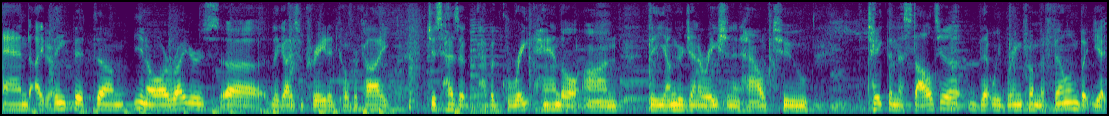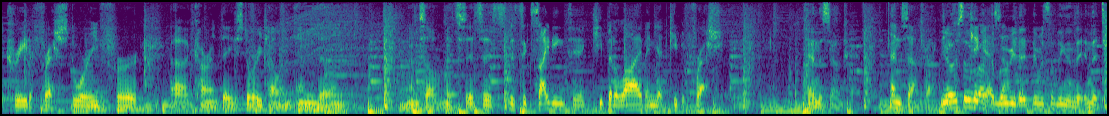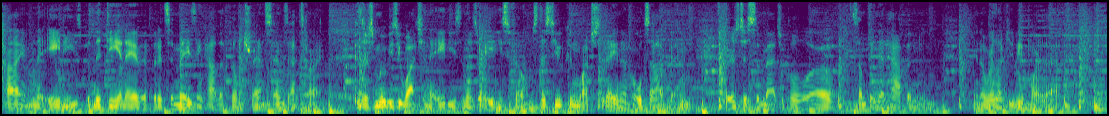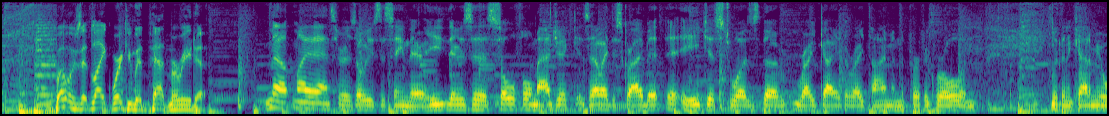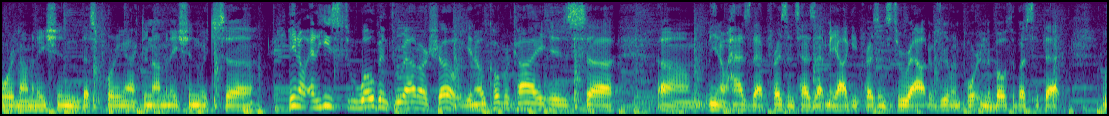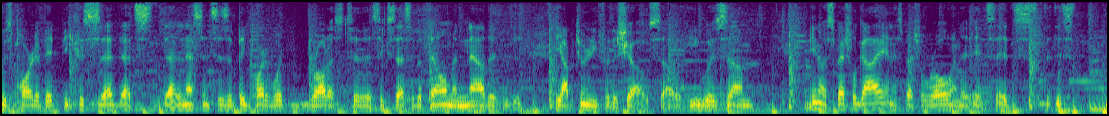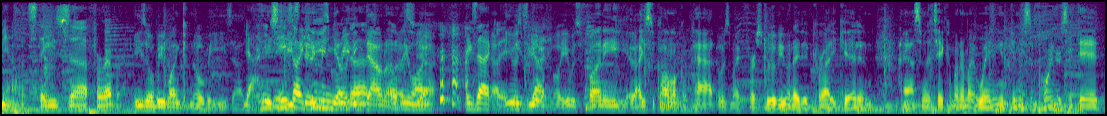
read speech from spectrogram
And I Yeah. think that um, you know our writers, uh, the guys who created Cobra Kai, just has a have a great handle on the younger generation and how to take the nostalgia that we bring from the film, but yet create a fresh story for uh, current day storytelling. And um, and so it's, it's it's it's exciting to keep it alive and yet keep it fresh. And the soundtrack. And the soundtrack. You know, there's something about Kick-ass the movie soundtrack. that there was something in the, in the time, in the 80s, but in the DNA of it. But it's amazing how the film transcends that time. Because there's movies you watch in the 80s, and those are 80s films. This you can watch today, and it holds up. And there's just a magical uh, something that happened. And, you know, we're lucky to be a part of that. What was it like working with Pat Morita? Well, my answer is always the same there. He, there's a soulful magic, is how I describe it. He just was the right guy at the right time in the perfect role, and with an Academy Award nomination, Best Supporting Actor nomination, which, uh, you know, and he's woven throughout our show. You know, Cobra Kai is. Uh, um, you know, has that presence, has that Miyagi presence throughout. It was really important to both of us that that was part of it because that, that's that in essence is a big part of what brought us to the success of the film and now the the, the opportunity for the show. So he was, um, you know, a special guy in a special role, and it, it's it's it's you know it stays uh, forever. He's Obi Wan Kenobi. He's out Yeah, there. he's, he's, our human he's Yoda. breathing down on Obi-Wan. us. Yeah. exactly. Yeah, he was He's beautiful. He was funny. I used to call him Uncle Pat. It was my first movie when I did Karate Kid, and I asked him to take him under my wing and give me some pointers. He did.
